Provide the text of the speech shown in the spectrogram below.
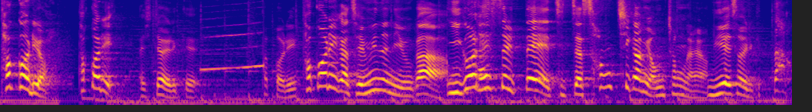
턱걸이요. 턱걸이. 아시죠? 이렇게 턱걸이. 턱걸이가 재밌는 이유가 이걸 했을 때 진짜 성취감이 엄청나요. 위에서 이렇게 딱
